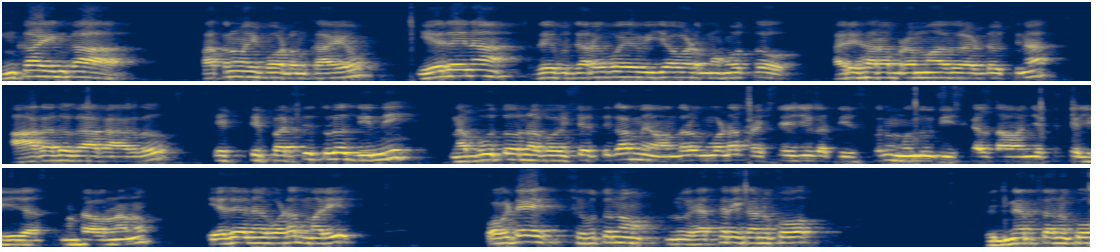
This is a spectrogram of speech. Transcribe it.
ఇంకా ఇంకా పతనం అయిపోవడం ఖాయం. ఏదైనా రేపు జరగబోయే విజయవాడ మహోత్సవ్ హరిహర బ్రహ్మాదులు అడ్డొచ్చినా ఆగదుగా కాగదు ఎట్టి పరిస్థితుల్లో దీన్ని నవ్వుతో నా భవిష్యత్తుగా మేము అందరం కూడా ప్రెస్టేజీగా తీసుకుని ముందుకు తీసుకెళ్తామని చెప్పి తెలియజేసుకుంటా ఉన్నాను. ఏదైనా కూడా మరి ఒకటే చెబుతున్నాం నువ్వు హెచ్చరిక అనుకో విజ్ఞప్తి అనుకో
